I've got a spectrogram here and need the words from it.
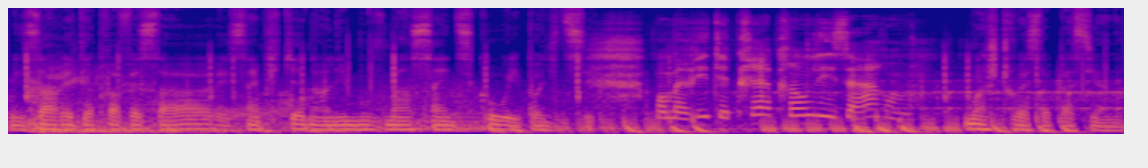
Mes sœurs étaient professeurs et s'impliquaient dans les mouvements syndicaux et politiques. Mon mari était prêt à prendre les armes. Moi, je trouvais ça passionnant.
